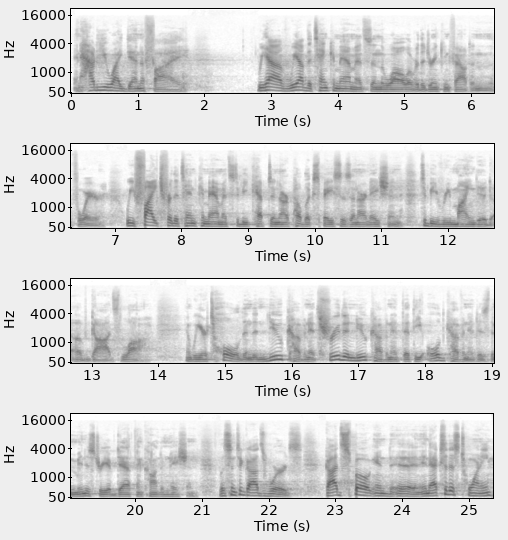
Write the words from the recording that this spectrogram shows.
And how do you identify we have, we have the Ten Commandments in the wall over the drinking fountain in the foyer. We fight for the Ten Commandments to be kept in our public spaces in our nation, to be reminded of God's law. And we are told in the new covenant, through the new covenant, that the old covenant is the ministry of death and condemnation. Listen to God's words. God spoke in, uh, in Exodus 20.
